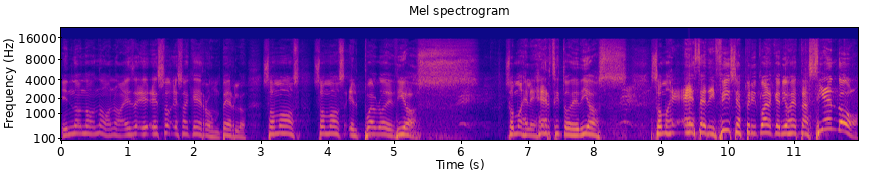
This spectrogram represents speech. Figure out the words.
Y no, no, no, no, eso, eso hay que romperlo. Somos, somos el pueblo de Dios, somos el ejército de Dios, somos ese edificio espiritual que Dios está haciendo.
